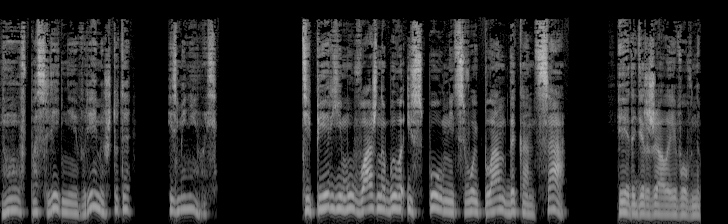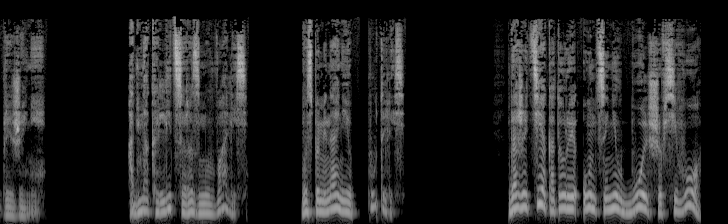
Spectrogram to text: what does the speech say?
Но в последнее время что-то изменилось. Теперь ему важно было исполнить свой план до конца, и это держало его в напряжении. Однако лица размывались, воспоминания путались. Даже те, которые он ценил больше всего,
